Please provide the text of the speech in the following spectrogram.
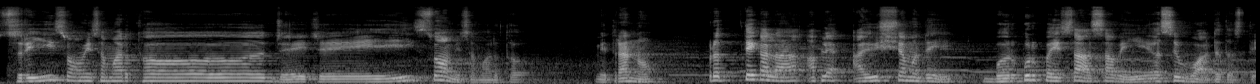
श्री स्वामी समर्थ जय जय स्वामी समर्थ. मित्रांनो प्रत्येकाला आपल्या आयुष्यामध्ये भरपूर पैसा असावे असे वाटत असते.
